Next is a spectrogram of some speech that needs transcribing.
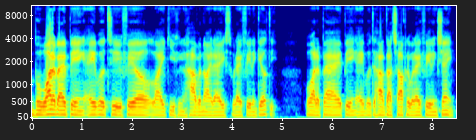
But what about being able to feel like you can have a night out without feeling guilty? What about being able to have that chocolate without feeling shame?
